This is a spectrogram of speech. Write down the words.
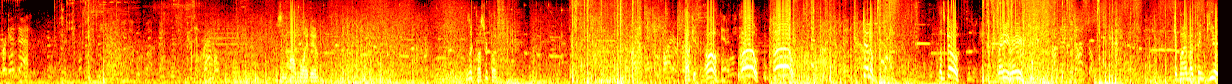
Forget that. Using grapple. This is an awful idea. There's a clusterfuck. Fuck Oh! Oh! Oh! Get him! Let's go! Right here, right here. Get behind my thing, heal.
